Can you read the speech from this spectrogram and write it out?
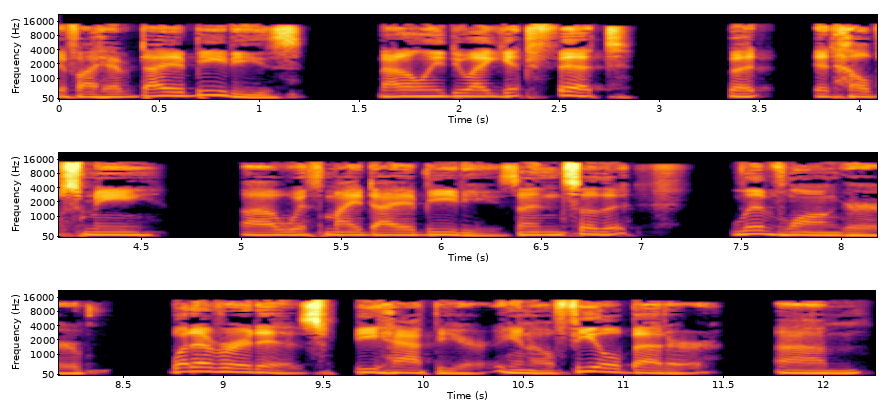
if I have diabetes, not only do I get fit, but it helps me uh, with my diabetes. And so that live longer, whatever it is, be happier, you know, feel better. Um,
